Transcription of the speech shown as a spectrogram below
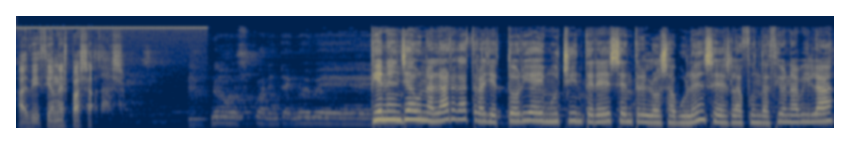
a ediciones pasadas. Tienen ya una larga trayectoria y mucho interés entre los abulenses. La Fundación Ávila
